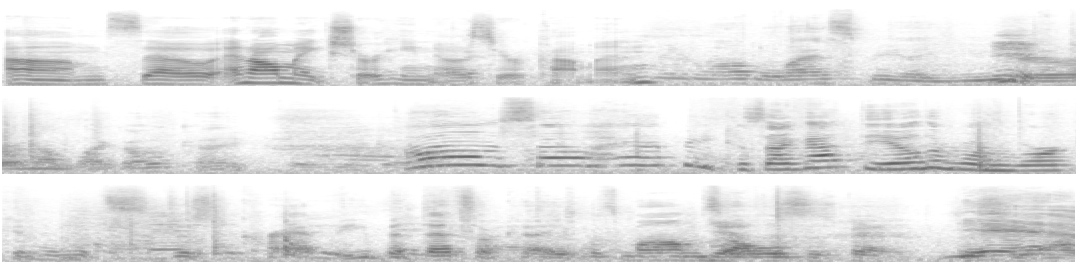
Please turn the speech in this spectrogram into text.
Um, so, and I'll make sure he knows you're coming. It'll last me a year, and I'm like, okay. Oh, I'm so happy because I got the other one working, and it's just crappy, but that's okay. It was mom's old. This is better. Yeah,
